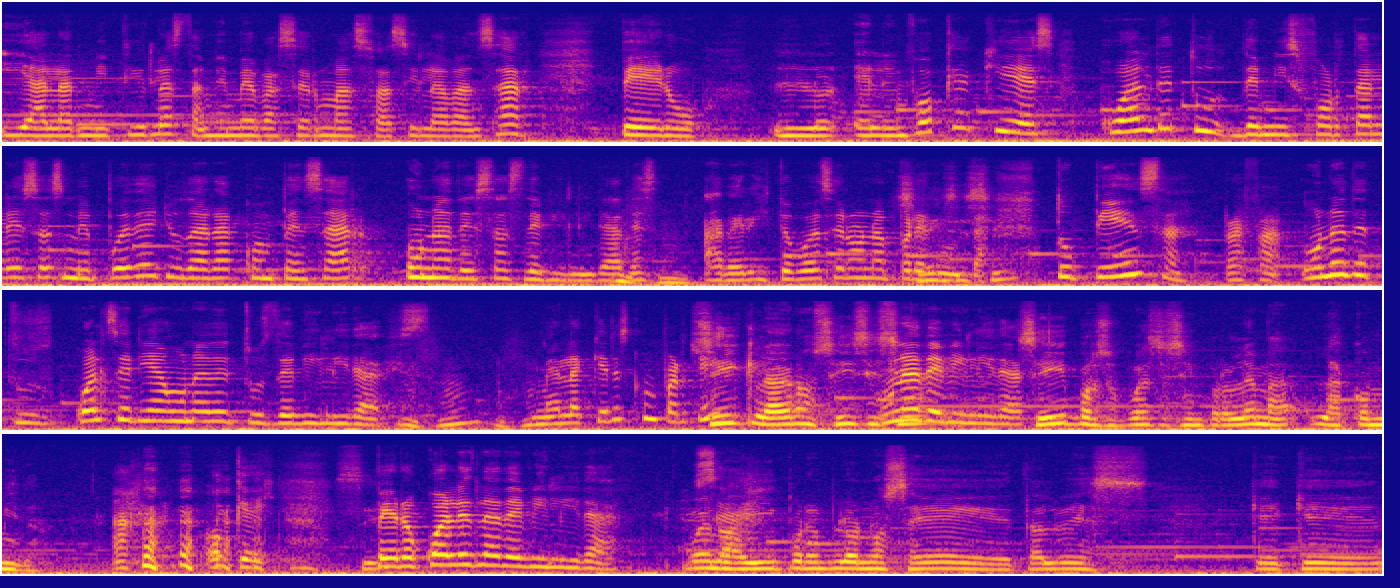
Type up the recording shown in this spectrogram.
y al admitirlas también me va a ser más fácil avanzar. Pero lo- el enfoque aquí es cuál de, tu, de mis fortalezas me puede ayudar a compensar una de esas debilidades. A ver, y te voy a hacer una Sí, sí, pregunta. sí. Tú piensa, Rafa, una de tus, ¿cuál sería una de tus debilidades? ¿Me la quieres compartir? Sí, claro, sí, sí, sí. Una debilidad. Sí, por supuesto, sin problema. La comida. Ajá, ok. Pero ¿cuál es la debilidad? O Bueno, sea, ahí, por ejemplo, no sé, tal vez, que, que,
